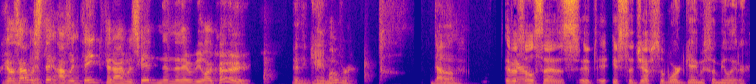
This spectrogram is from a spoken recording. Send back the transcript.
because I was didn't th- I would think that I was hidden and then they would be like, "Hey," and the game over. Dumb. Ibisol says it, it- it's the Jeff's Award Game Simulator.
